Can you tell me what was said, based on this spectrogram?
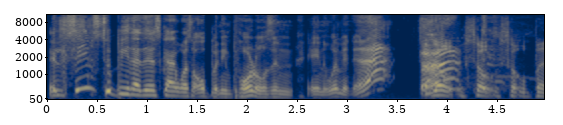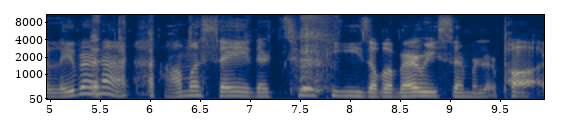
It seems to be that this guy was opening portals in in women. Ah! So, so, so, believe it or not, I must say they're two peas of a very similar pod.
